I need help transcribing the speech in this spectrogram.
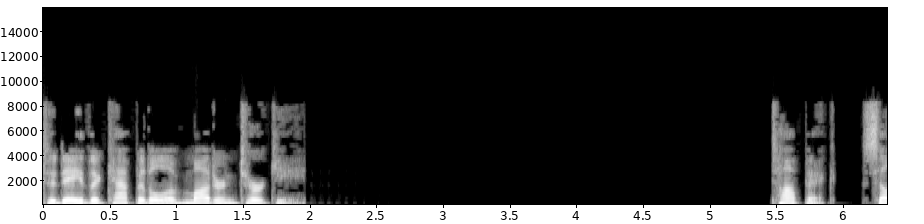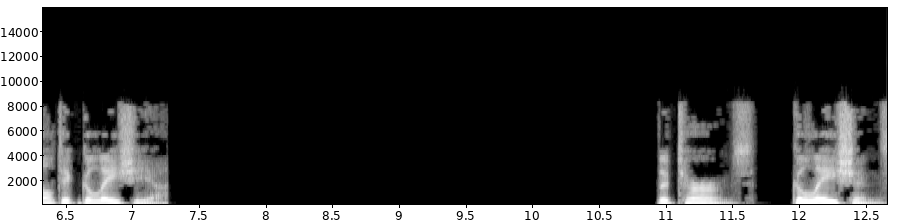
today the capital of modern Turkey. Celtic Galatia The terms, Galatians,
